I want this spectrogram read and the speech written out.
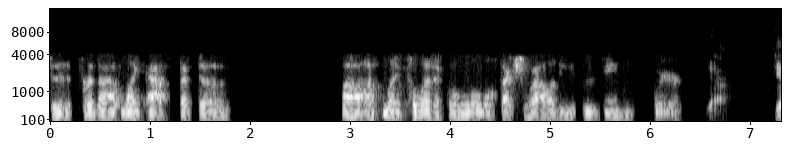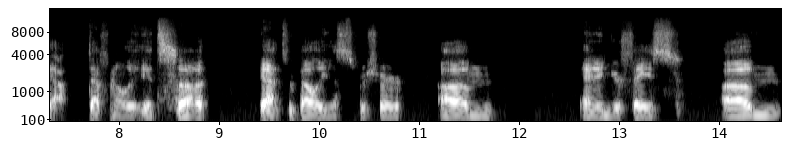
to for that like aspect of uh like political sexuality through being queer. Yeah. Yeah, definitely. It's uh yeah, it's rebellious for sure. Um and in your face. Um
